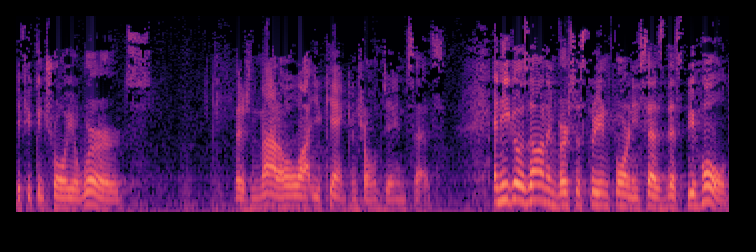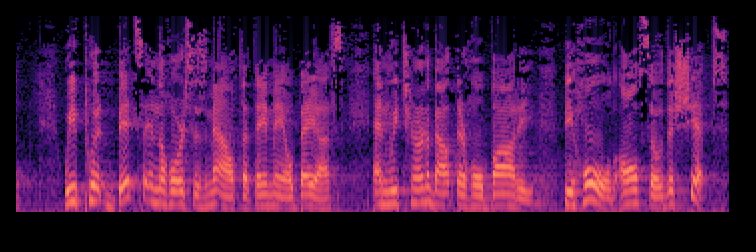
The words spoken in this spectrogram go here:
If you control your words, there's not a whole lot you can't control, James says. And he goes on in verses 3 and 4 and he says this, Behold, we put bits in the horse's mouth that they may obey us, and we turn about their whole body. Behold also the ships,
